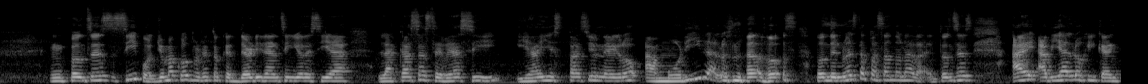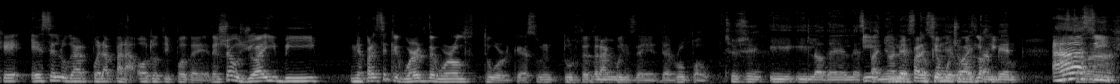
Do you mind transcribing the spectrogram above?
Entonces, sí, pues yo me acuerdo perfecto que Dirty Dancing yo decía, la casa se ve así y hay espacio negro a morir a los lados donde no está pasando nada. Entonces, hay, había lógica en que ese lugar fuera para otro tipo de, de shows. Yo ahí vi me parece que Work the World Tour, que es un tour de drag queens de, de RuPaul. Sí, sí. Y, y lo del español. Y, me pareció mucho más lógico. También ah, sí.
